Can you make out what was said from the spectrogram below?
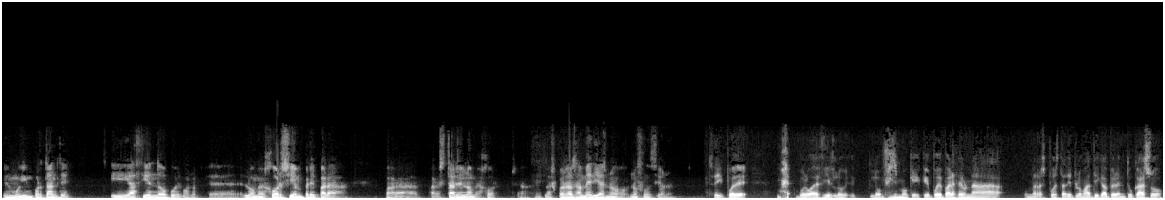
es muy importante y haciendo, pues bueno, eh, lo mejor siempre para, para, para, estar en lo mejor. O sea, las cosas a medias no, no funcionan. Sí, puede, vuelvo a decir lo, lo mismo, que, que, puede parecer una, una respuesta diplomática, pero en tu caso,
